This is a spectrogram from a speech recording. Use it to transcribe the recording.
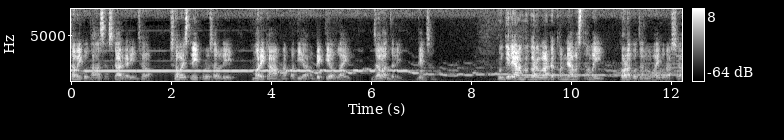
सबैको दाह संस्कार गरिन्छ। सबै स्त्री पुरुषहरूले मरेका आफ्ना पति व्यक्तिहरूलाई जलाञ्जली दिन्छन्। कुन्तीले आफ्नो गर्भबाट कन्यावस्थामै कर्णको जन्म भएको रहस्य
